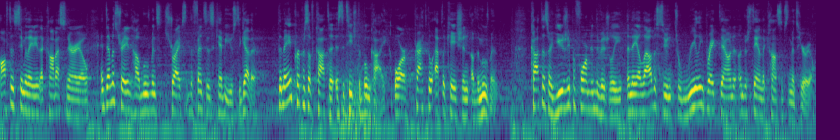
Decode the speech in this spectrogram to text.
often simulating a combat scenario and demonstrating how movements, strikes, and defenses can be used together. The main purpose of kata is to teach the bunkai, or practical application of the movement. Katas are usually performed individually and they allow the student to really break down and understand the concepts of the material.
